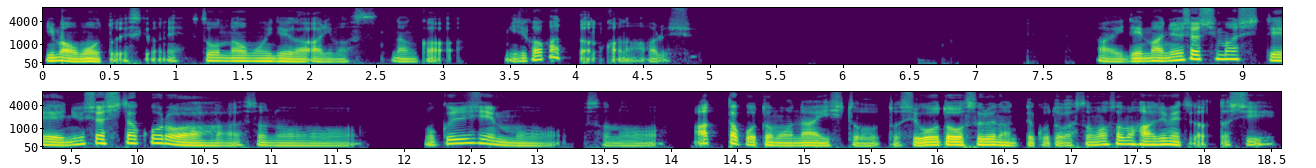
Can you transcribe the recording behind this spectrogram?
今思うとですけどね、そんな思い出があります。なんか短かったのかな、ある種。はい。で、まあ入社しまして、入社した頃は、その、僕自身も、その、会ったこともない人と仕事をするなんてことがそもそも初めてだったし、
